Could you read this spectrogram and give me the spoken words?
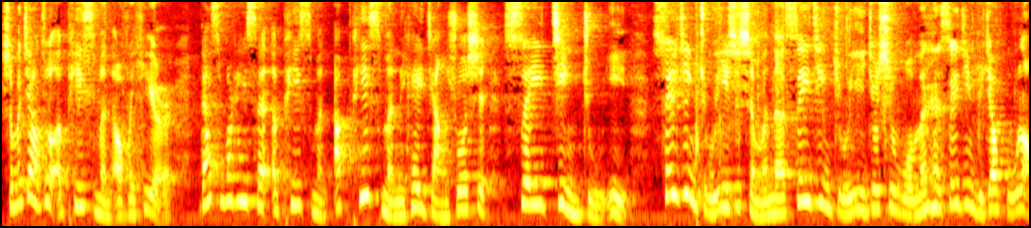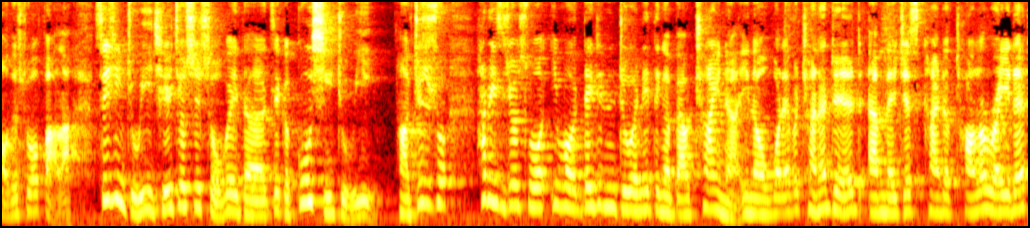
什么叫做 appeasement over here？That's what he said. Appeasement. Appeasement，你可以讲说是绥靖主义。绥靖主义是什么呢？绥靖主义就是我们绥靖比较古老的说法了。绥靖主义其实就是所谓的这个姑息主义。好，就是说他的意思就是说。well, they didn't do anything about China. You know, whatever China did, and they just kind of tolerated.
